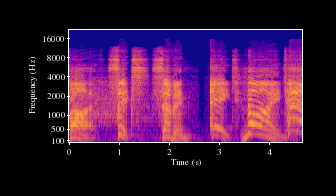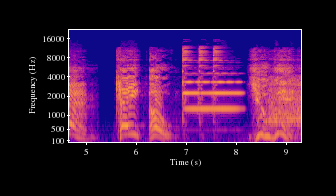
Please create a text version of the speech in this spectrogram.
five, six, seven, eight, nine, ten. KO. You win.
